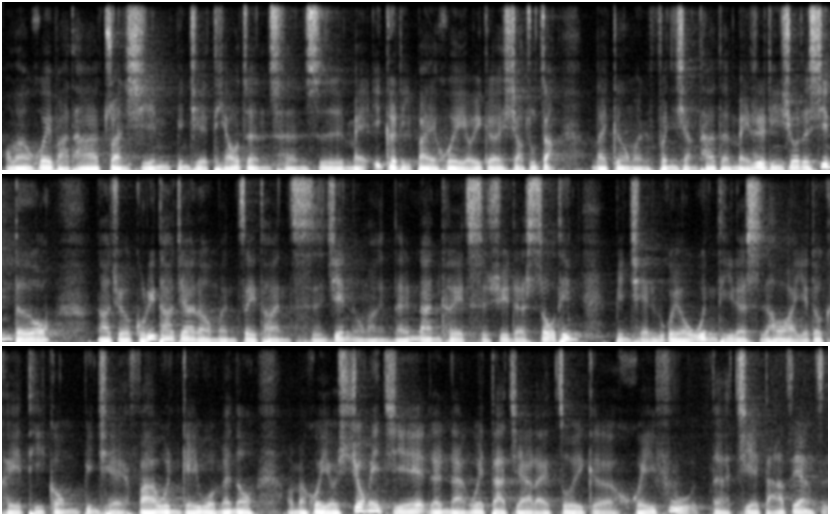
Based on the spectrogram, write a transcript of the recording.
我们会把它转型，并且调整成是每一个礼拜会有一个小组长来跟我们分享他的每日灵修的心得哦。那就鼓励大家呢，我们这段时间我们仍然可以持续的收听。并且如果有问题的时候啊，也都可以提供，并且发问给我们哦。我们会有秀妹姐仍然为大家来做一个回复的解答，这样子。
